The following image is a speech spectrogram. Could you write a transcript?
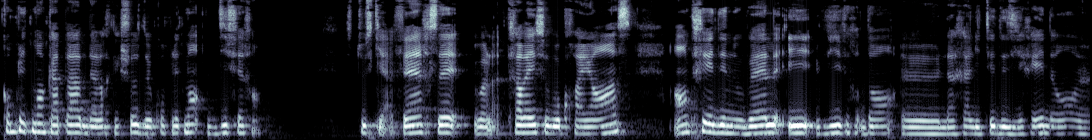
complètement capable d'avoir quelque chose de complètement différent. Tout ce qu'il y a à faire, c'est voilà, travailler sur vos croyances, en créer des nouvelles et vivre dans euh, la réalité désirée, dans, euh,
